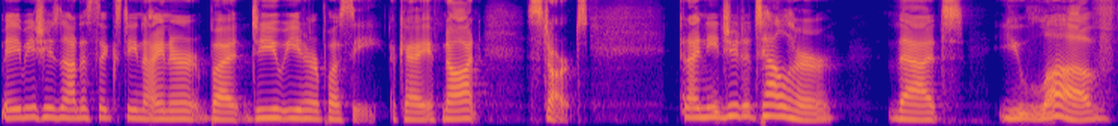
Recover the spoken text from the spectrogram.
maybe she's not a 69er, but do you eat her pussy? Okay. If not, start. And I need you to tell her that you love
